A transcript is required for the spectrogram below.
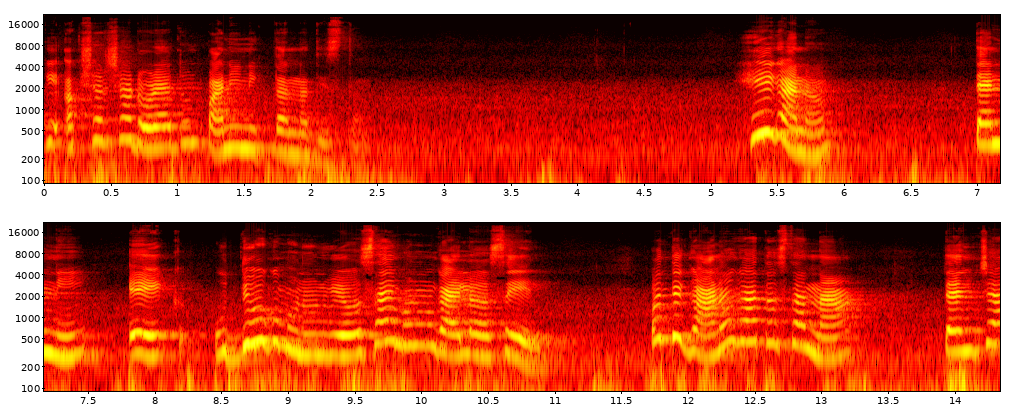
की अक्षरशः डोळ्यातून पाणी निघताना दिसतं. हे गाणं त्यांनी एक उद्योग म्हणून व्यवसाय म्हणून गायलं असेल पण ते गाणं गात असताना त्यांच्या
